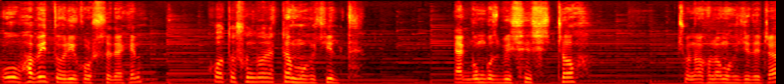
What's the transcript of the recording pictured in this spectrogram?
ওভাবেই তৈরি করছে, দেখেন। কত সুন্দর একটা মসজিদ। এক গম্বুজ বিশিষ্ট চুনাখোলা মসজিদ এটা।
